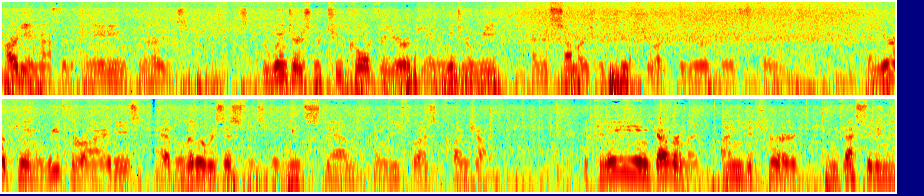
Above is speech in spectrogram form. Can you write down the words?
hardy enough for the Canadian prairies. The winters were too cold for European winter wheat and the summers were too short for European springs. And European wheat varieties had little resistance to wheat stem and leaf rust fungi. The Canadian government, undeterred, invested in the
